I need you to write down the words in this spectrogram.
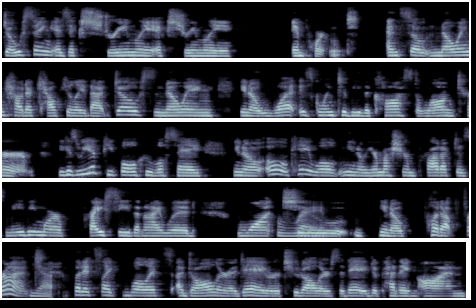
dosing is extremely, extremely important. And so knowing how to calculate that dose, knowing, you know, what is going to be the cost long term. Because we have people who will say, you know, oh, okay, well, you know, your mushroom product is maybe more pricey than I would want to, right. you know, put up front. Yeah. But it's like, well, it's a dollar a day or two dollars a day, depending on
